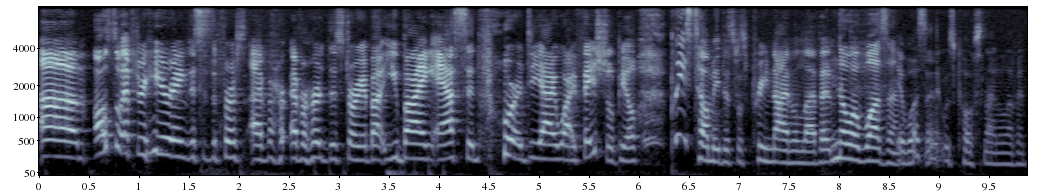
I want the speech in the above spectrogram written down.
Um, also, after hearing this is the first I've ever heard this story about you buying acid for a DIY facial peel. Please tell me this was pre 9 11. No, it wasn't. It wasn't. It was post 9 11.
